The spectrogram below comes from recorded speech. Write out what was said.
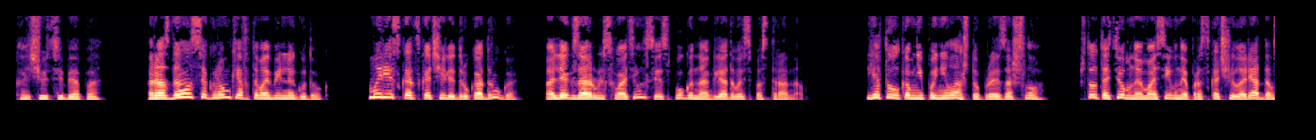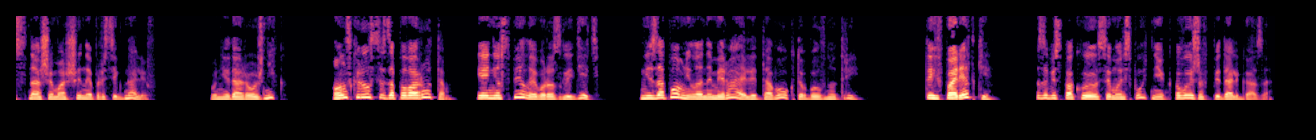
«Хочу тебя по...» Раздался громкий автомобильный гудок. Мы резко отскочили друг от друга. Олег за руль схватился, испуганно оглядываясь по сторонам. Я толком не поняла, что произошло. Что-то темное массивное проскочило рядом с нашей машиной, просигналив. Внедорожник? Он скрылся за поворотом. Я не успела его разглядеть. Не запомнила номера или того, кто был внутри. «Ты в порядке?» — забеспокоился мой спутник, выжав педаль газа.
